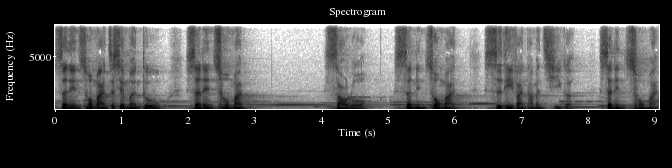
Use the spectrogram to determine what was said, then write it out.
圣灵充满这些门徒，圣灵充满扫罗，圣灵充满司提反他们七个，圣灵充满，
